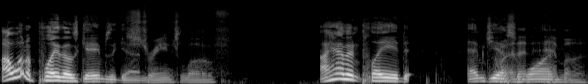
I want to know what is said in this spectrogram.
I want to play those games again. Strange love. I haven't played MGS one Emma,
